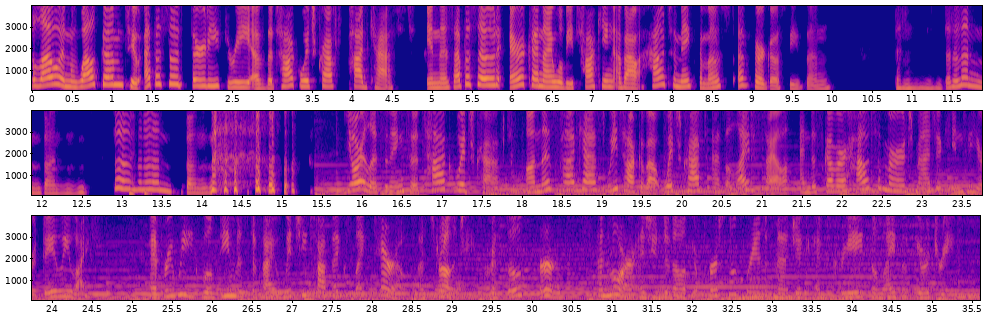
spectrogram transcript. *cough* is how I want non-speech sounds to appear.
Hello and welcome to episode 33 of the Talk Witchcraft podcast. In this episode, Erica and I will be talking about how to make the most of Virgo season. Dun, dun, dun. *laughs* You're listening to Talk Witchcraft. On this podcast, we talk about witchcraft as a lifestyle and discover how to merge magic into your daily life. Every week, we'll demystify witchy topics like tarot, astrology, crystals, herbs, and more as you develop your personal brand of magic and create the life of your dreams.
